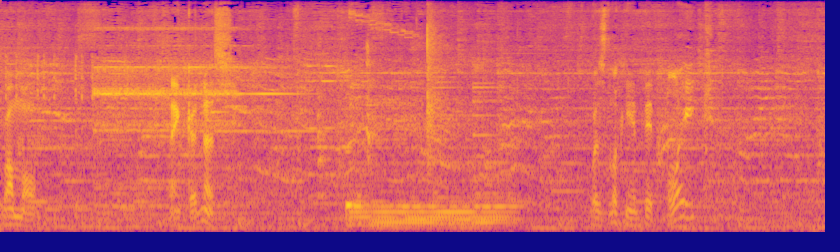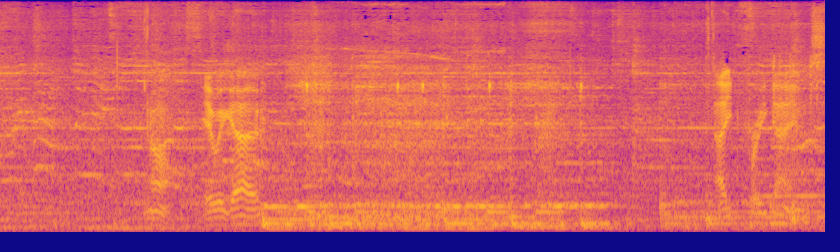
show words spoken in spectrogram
One more. Thank goodness. Was looking a bit bleak. Oh, here we go. Eight free games.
